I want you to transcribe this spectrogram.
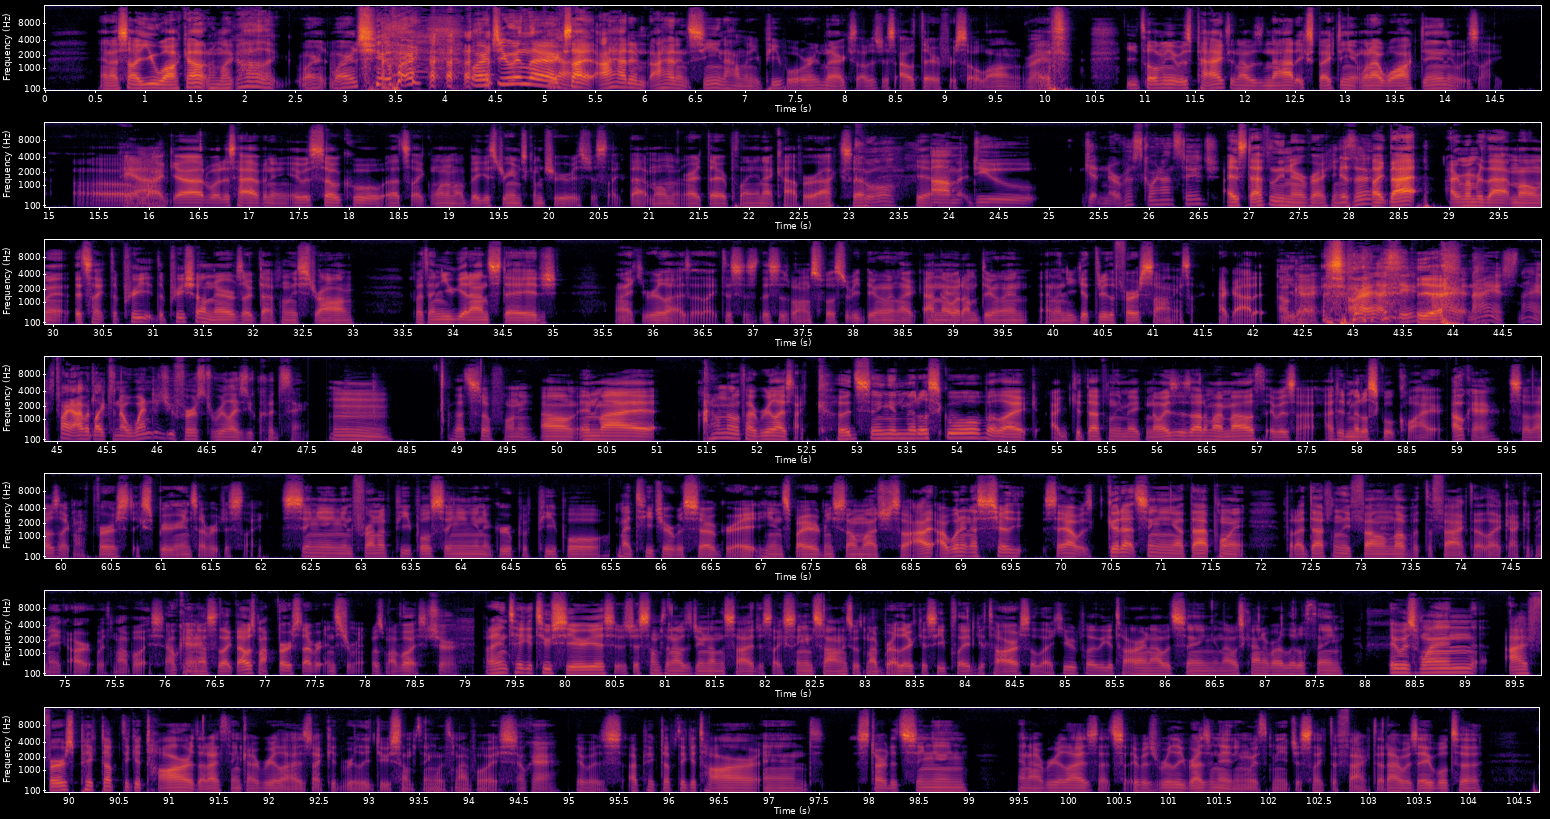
and I saw you walk out, and I'm like, oh, like why aren't, why aren't you why aren't, why aren't you in there? Because Yeah. I, I hadn't I hadn't seen how many people were in there because I was just out there for so long. Right. And you told me it was packed, and I was not expecting it. When I walked in, it was like, oh Yeah. my god, what is happening? It was so cool. That's like one of my biggest dreams come true. Is just like that moment right there playing at Copper Rock. So cool. yeah. Um, do you get nervous going on stage? It's definitely nerve wracking. Is it? like that? I remember that moment. It's like the pre the pre show nerves are definitely strong, but then you get on stage, and like you realize that like this is this is what I'm supposed to be doing. Like I know Okay. what I'm doing, and then you get through the first song. It's like I got it. you know? Okay. All right, I see. Yeah. All right, nice, nice. Fine. I would like to know when did you first realize you could sing? Hmm. That's so funny. Um, in my, I don't know if I realized I could sing in middle school, but like I could definitely make noises out of my mouth. It was uh, I did middle school choir. Okay. So that was like my first experience ever just like singing in front of people, singing in a group of people. My teacher was so great. He inspired me so much. So I, I wouldn't necessarily say I was good at singing at that point, but I definitely fell in love with the fact that like I could make art with my voice. Okay. You know, so like that was my first ever instrument was my voice. Sure. But I didn't take it too serious. It was just something I was doing on the side, just like singing songs with my brother because he played guitar. So like he would play the guitar and I would sing, and that was kind of our little thing. It was when I first picked up the guitar that I think I realized I could really do something with my voice. Okay. It was I picked up the guitar and started singing and I realized that it was really resonating with me just like the fact that I was able to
